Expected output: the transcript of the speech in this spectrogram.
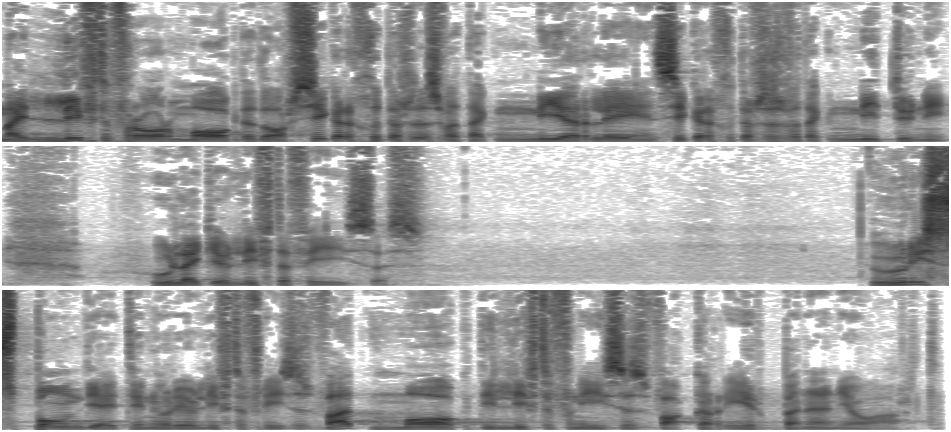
My liefde vir haar maak dat daar sekere goeders is wat ek neerlê en sekere goeders is wat ek nie doen nie. Hoe lyk jou liefde vir Jesus? Hoe respond jy teenoor jou liefde vir Jesus? Wat maak die liefde van Jesus wakker hier binne in jou hart?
